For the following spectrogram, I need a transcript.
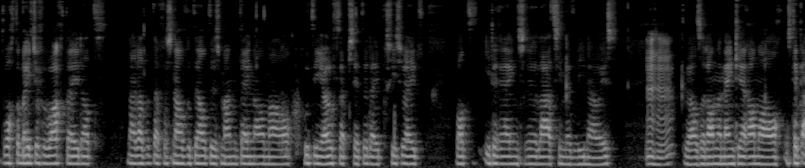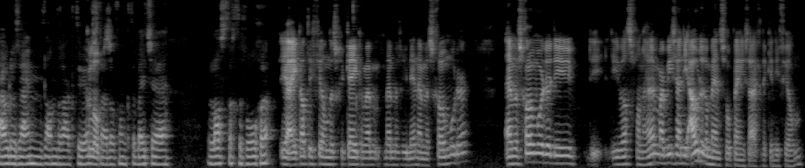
het wordt een beetje verwacht dat je dat, nadat het even snel verteld is, maar meteen allemaal goed in je hoofd hebt zitten. Dat je precies weet wat iedereen's relatie met wie nou is. Mhm. Terwijl ze dan in één keer allemaal een stuk ouder zijn met andere acteurs. Klopt. Daardoor vond ik het een beetje lastig te volgen. Ja, ik had die film dus gekeken met, met mijn vriendin en mijn schoonmoeder. En mijn schoonmoeder die, die, die was van, hè, maar wie zijn die oudere mensen opeens eigenlijk in die film?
